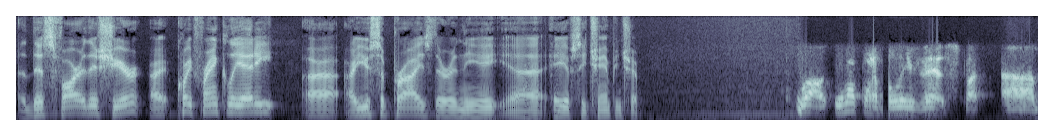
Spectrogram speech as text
this far this year. Uh, quite frankly, Eddie, uh, are you surprised they're in the uh, AFC Championship? Well, you're not going to believe this, but uh,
